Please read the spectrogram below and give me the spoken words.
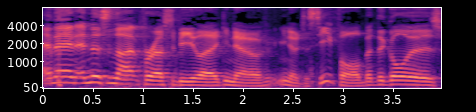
and then and this is not for us to be like you know you know deceitful, but the goal is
